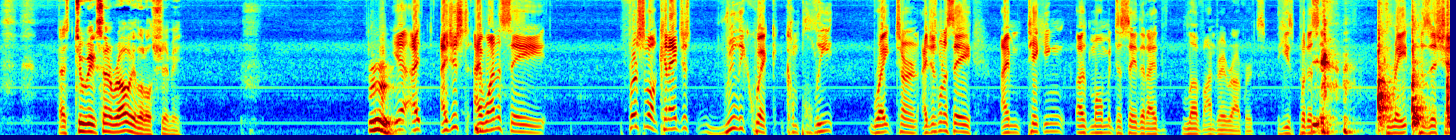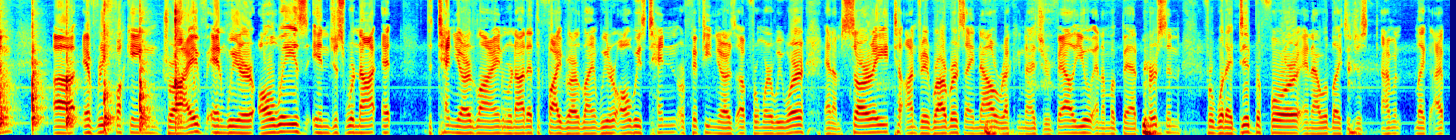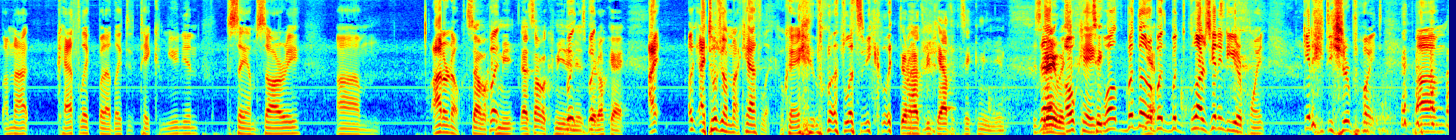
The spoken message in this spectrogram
That's two weeks in a row, a little shimmy. Yeah, I I just I want to say first of all, can I just really quick complete right turn? I just want to say I'm taking a moment to say that I love Andre Roberts. He's put us in great position uh, every fucking drive, and we're always in. Just we're not at the 10 yard line. We're not at the 5 yard line. We are always 10 or 15 yards up from where we were. And I'm sorry to Andre Roberts. I now recognize your value, and I'm a bad person for what I did before. And I would like to just, I'm like, I, I'm not Catholic, but I'd like to take communion to say I'm sorry. Um, I don't know. It's not what But- commun- that's not what communion but- is, but, but- okay. I, I told you I'm not Catholic, okay? Let's be clear. Don't have to be Catholic to take communion. Is that anyways, okay? take- well, but no, yeah. but but Lars, getting to your point, getting to your point. Um,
